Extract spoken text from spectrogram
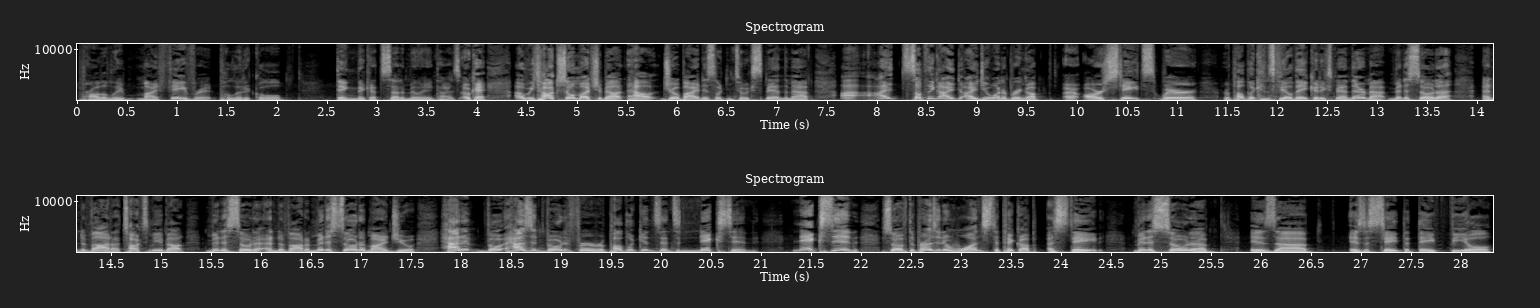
probably my favorite political thing that gets said a million times. Okay, uh, we talked so much about how Joe Biden is looking to expand the map. Uh, I something I, I do want to bring up are, are, states where Republicans feel they could expand their map: Minnesota and Nevada. Talk to me about Minnesota and Nevada. Minnesota, mind you, had it vote hasn't voted for a Republican since Nixon. Nixon. So if the president wants to pick up a state, Minnesota is uh, is a state that they feel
